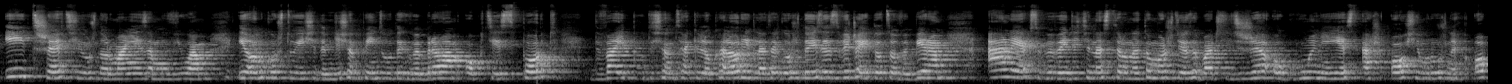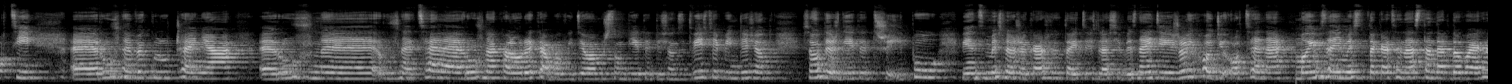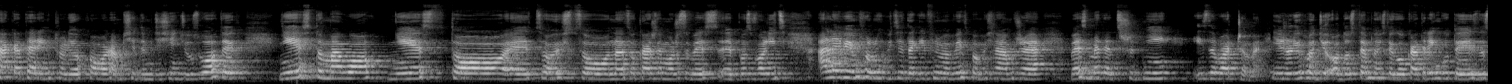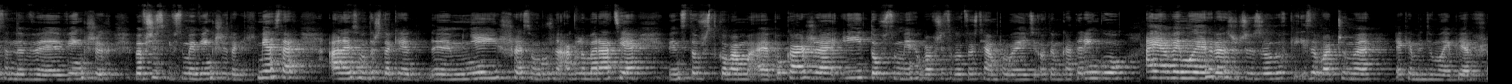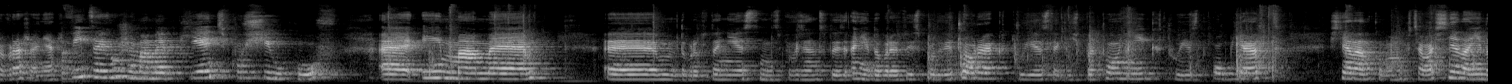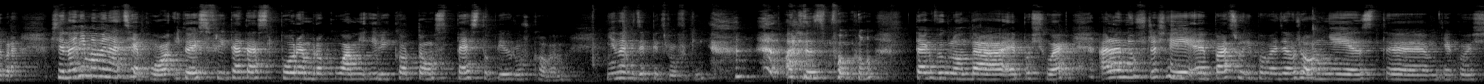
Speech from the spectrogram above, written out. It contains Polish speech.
i trzeci już normalnie zamówiłam i on kosztuje 75 zł. Wybrałam opcję Sport 2,5 tysiąca kilokalorii, dlatego że to jest zazwyczaj to, co wybieram, ale jak sobie wejdziecie na stronę, to możecie zobaczyć, że ogólnie jest aż 8 różnych opcji, e, różne wykluczenia, e, różne, różne cele, różna kaloryka, bo widziałam, że są diety 1250, są też diety 3,5, więc myślę, że każdy tutaj coś dla siebie znajdzie. Jeżeli chodzi o cenę, moim zdaniem jest to taka cena standardowa jak na catering, czyli około tam 70 zł. Nie jest to mało, nie jest to e, coś, co, na co każdy może sobie e, pozwolić, ale wiem, że lubicie takie filmy, więc pomyślałam, że wezmę te 3 dni i zobaczymy. Jeżeli chodzi o dostępność tego cateringu, to jest dostępny w większych, we wszystkich w sumie większych takich miastach, ale są też takie e, mniejsze, są różne aglomeracje, więc to wszystko Wam e, pokażę i to w sumie chyba wszystko, co chciałam powiedzieć o tym cateringu. A ja wyjmuję teraz rzeczy z lodówki i zobaczymy, jakie będzie moje pierwsze wrażenie. Widzę już, że mamy 5 posiłków i mamy Em, dobra, tutaj nie jest nic powiedziane, co to jest. A nie, dobra, tu jest podwieczorek, tu jest jakiś batonik, tu jest obiad. Śniadanko bym chciała, śniadanie, dobra. Śniadanie mamy na ciepło i to jest fritata z porem, brokułami i ricottą z pesto pietruszkowym. Nienawidzę pietruszki, ale spoko. Tak wygląda e, posiłek. Alan już wcześniej e, patrzył i powiedział, że on nie jest e, jakoś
